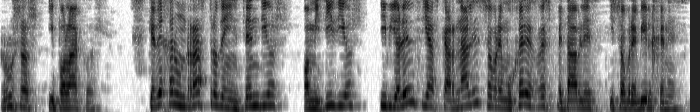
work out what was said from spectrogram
rusos y polacos, que dejan un rastro de incendios, homicidios y violencias carnales sobre mujeres respetables y sobre vírgenes,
